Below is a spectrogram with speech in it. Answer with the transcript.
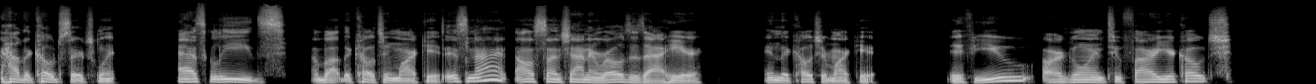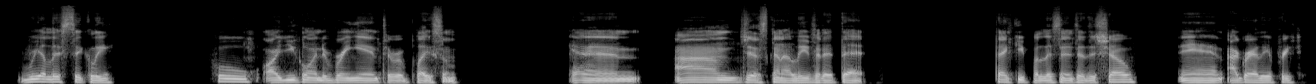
how the coach search went. Ask Leeds about the coaching market. It's not all sunshine and roses out here in the coaching market. If you are going to fire your coach, realistically, who are you going to bring in to replace him? And I'm just going to leave it at that. Thank you for listening to the show, and I greatly appreciate it.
